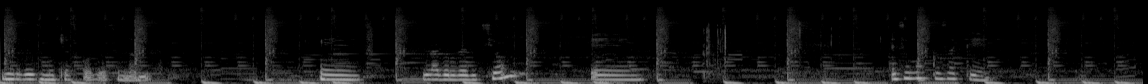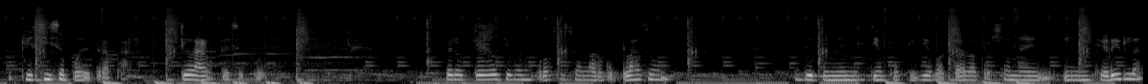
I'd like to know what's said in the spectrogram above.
pierdes muchas cosas en la vida. Eh, la drogadicción eh, es una cosa que, que sí se puede tratar. Claro que se puede. Pero todo lleva un proceso a largo plazo, dependiendo del tiempo que lleva cada persona en, ingerirla.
